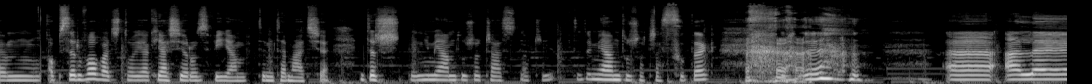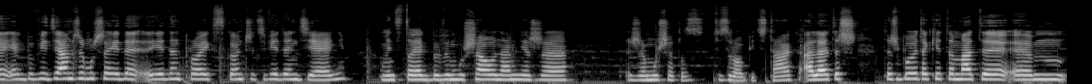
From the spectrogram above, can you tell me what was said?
um, obserwować to, jak ja się rozwijam w tym temacie. I też nie miałam dużo czasu, znaczy wtedy miałam dużo czasu, tak? Ale jakby wiedziałam, że muszę jeden, jeden projekt skończyć w jeden dzień, więc to jakby wymuszało na mnie, że że muszę to, to zrobić, tak? Ale też, też były takie tematy, um,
